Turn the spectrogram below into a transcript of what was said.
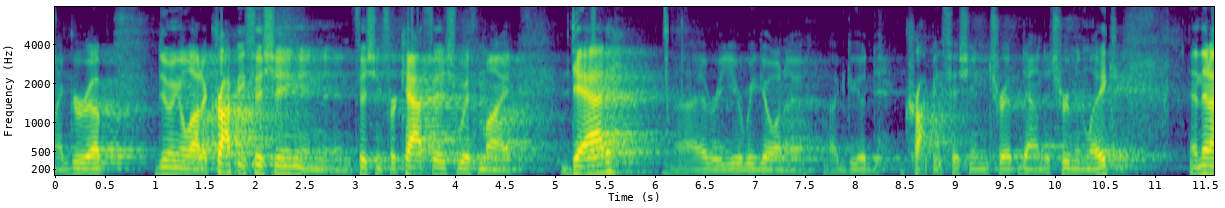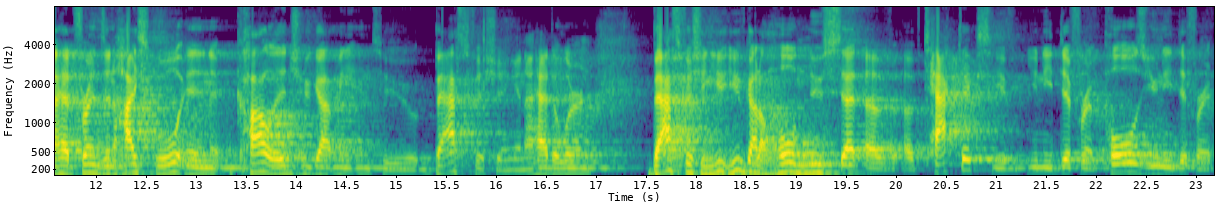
I grew up doing a lot of crappie fishing and, and fishing for catfish with my dad. Uh, every year we go on a, a good crappie fishing trip down to Truman Lake. And then I had friends in high school and college who got me into bass fishing, and I had to learn bass fishing, you, have got a whole new set of, of tactics. You've, you need different poles, you need different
